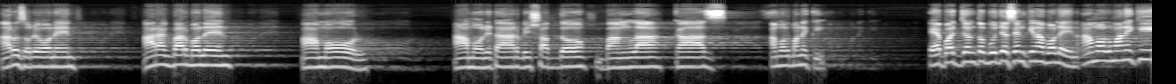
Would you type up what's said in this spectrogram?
আরও জোরে বলেন। আর একবার বলেন, আমল। আমল, এটা আরবি শব্দ, বাংলা, কাজ। আমল মানে কি? এ পর্যন্ত বুঝেছেন কিনা বলেন? আমল মানে কি?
